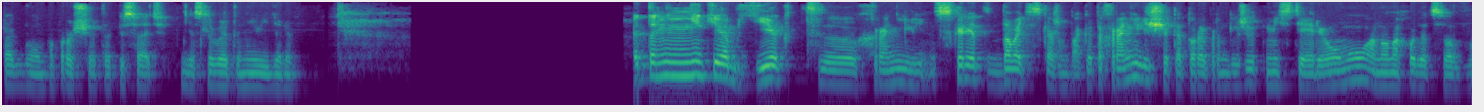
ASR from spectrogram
как бы вам попроще это описать, если вы это не видели. Это некий объект э, хранилища, скорее, давайте скажем так, это хранилище, которое принадлежит Мистериуму, оно находится в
